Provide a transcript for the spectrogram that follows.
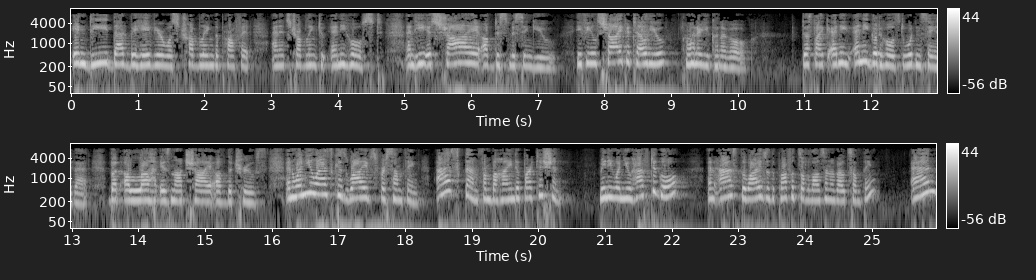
Indeed, that behavior was troubling the Prophet and it's troubling to any host. And he is shy of dismissing you. He feels shy to tell you, when are you going to go? Just like any, any good host wouldn't say that. But Allah is not shy of the truth. And when you ask His wives for something, ask them from behind a partition. Meaning when you have to go and ask the wives of the Prophet ﷺ about something, and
